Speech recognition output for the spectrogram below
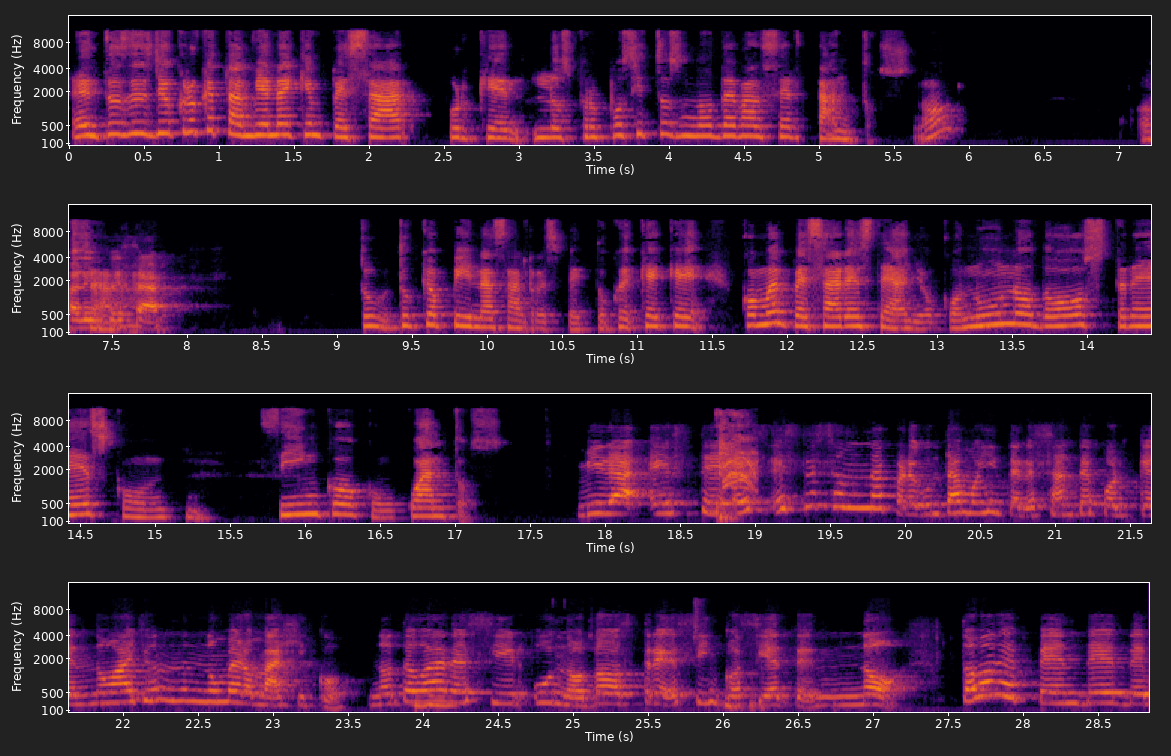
entonces yo creo que también hay que empezar porque los propósitos no deban ser tantos, ¿no? O sea, empezar. ¿tú, ¿tú, qué opinas al respecto? ¿Qué, qué, qué, ¿Cómo empezar este año? ¿Con uno, dos, tres, con cinco, con cuántos? Mira, este, es, esta es una pregunta muy interesante porque no hay un número mágico. No te voy a decir uno, dos, tres, cinco, siete. No. Todo depende de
